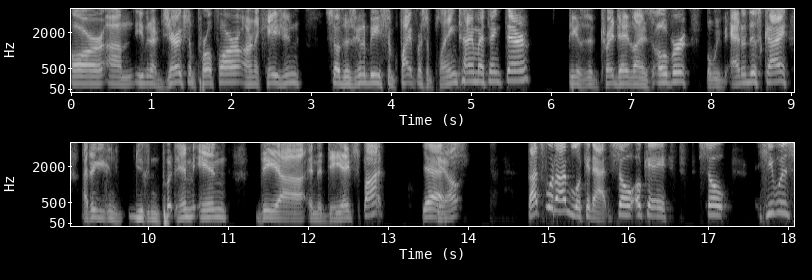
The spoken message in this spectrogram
or um, even a Jurickson Profar on occasion. So there's going to be some fight for some playing time, I think, there because the trade deadline is over. But we've added this guy. I think you can you can put him in the uh in the DH spot. Yes. That's what I'm looking at. So, okay. So he was,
